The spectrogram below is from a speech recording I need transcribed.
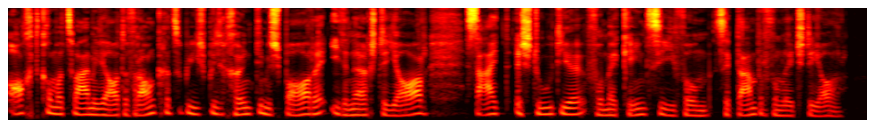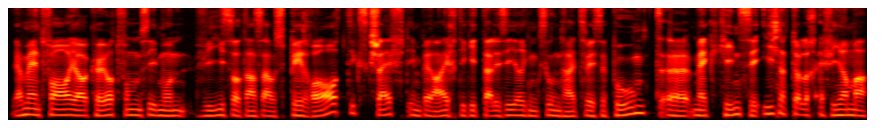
8,2 Milliarden Franken zum Beispiel könnte man sparen in den nächsten Jahren, sagt eine Studie von McKinsey vom September vom letzten Jahr. Ja, wir haben vorher ja gehört von Simon Wieser, dass auch das Beratungsgeschäft im Bereich Digitalisierung im Gesundheitswesen boomt. Äh, McKinsey ist natürlich eine Firma,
